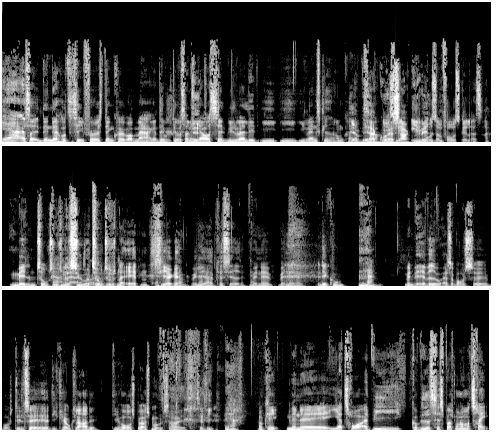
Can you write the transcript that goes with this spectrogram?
Ja, altså den der HTC First, den kunne jeg godt mærke. Det, det var sådan, at jeg også selv ville være lidt i, i, i vanskelighed omkring. Jeg, jeg kunne have sagt mellem, som forskel, altså. mellem 2007 og 2018, cirka, ville jeg have placeret det. Men, øh, men, øh, men det er cool. Ja. Men jeg ved jo, altså vores, øh, vores deltagere her, de kan jo klare det, de hårde spørgsmål, så øh, det er fint. Ja, okay. Men øh, jeg tror, at vi går videre til spørgsmål nummer tre.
